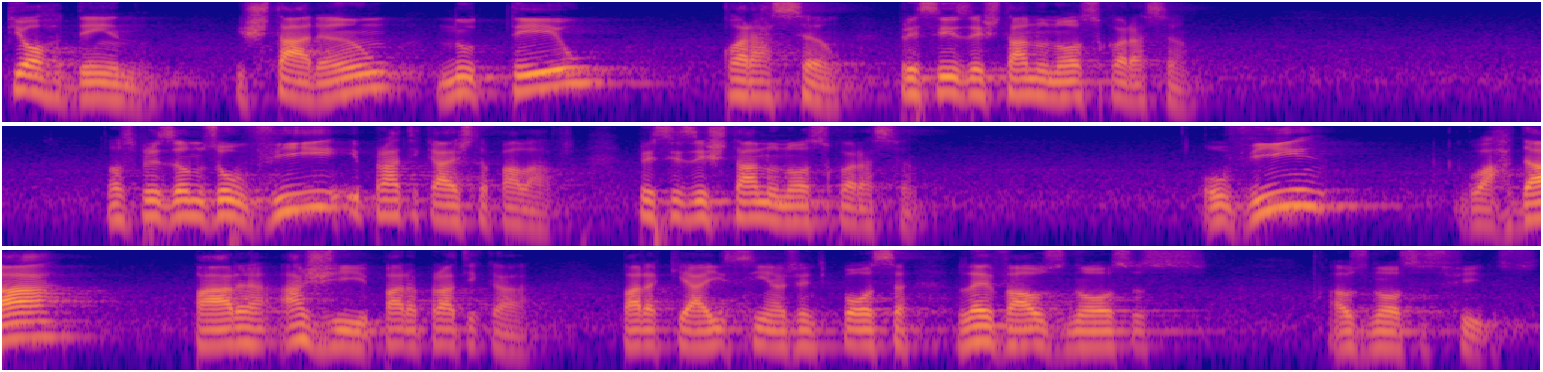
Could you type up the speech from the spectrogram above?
te ordeno estarão no teu coração. Precisa estar no nosso coração. Nós precisamos ouvir e praticar esta palavra. Precisa estar no nosso coração. Ouvir, guardar para agir, para praticar para que aí sim a gente possa levar aos nossos, aos nossos filhos.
